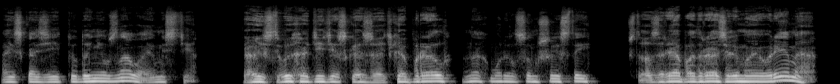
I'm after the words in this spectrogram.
а исказить туда неузнаваемости». «То есть вы хотите сказать, капрал, — нахмурился мшистый, — что зря потратили мое время?»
